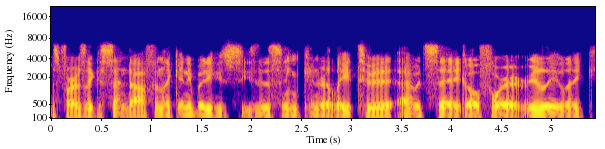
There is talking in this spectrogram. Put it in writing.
As far as like a send off and like anybody who sees this and can relate to it, I would say go for it. Really, like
